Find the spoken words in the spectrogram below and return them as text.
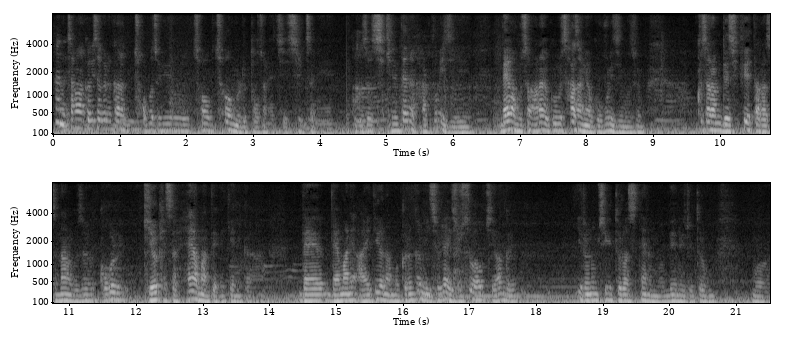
한 잠깐 거기서 그러니까 초보적으로 처, 처음으로 도전했지 실전에. 그래서 아. 시키는 대로 할 뿐이지. 내가 무슨 알아요? 그 사장이야 그분이지 무슨 그 사람 레시피에 따라서 나는 무슨 그걸 기억해서 해야만 되니까 내 내만의 아이디어나 뭐 그런 건 있을래 있을 수가 없지 안 그래? 이런 음식이 들어왔을 때는 뭐 메뉴를 들어오면 뭐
